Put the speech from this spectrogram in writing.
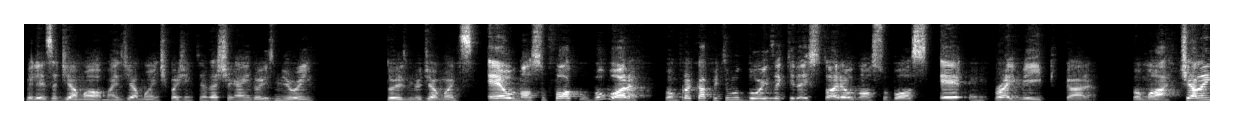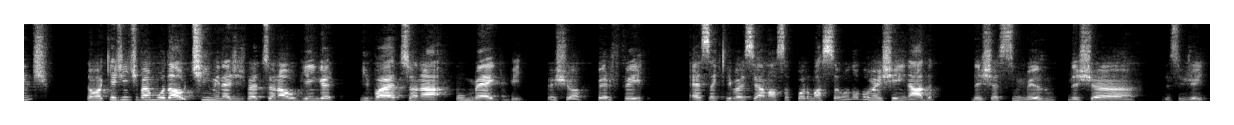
Beleza? Diamante, ó, mais diamante para a gente tentar chegar em 2 mil, hein? 2 mil diamantes é o nosso foco. Vamos embora. Vamos para capítulo 2 aqui da história. O nosso boss é um Primeape, cara. Vamos lá, challenge. Então aqui a gente vai mudar o time, né? A gente vai adicionar o Gengar e vai adicionar o Magby. Fechou? Perfeito. Essa aqui vai ser a nossa formação. Eu não vou mexer em nada. Deixa assim mesmo. Deixa desse jeito.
